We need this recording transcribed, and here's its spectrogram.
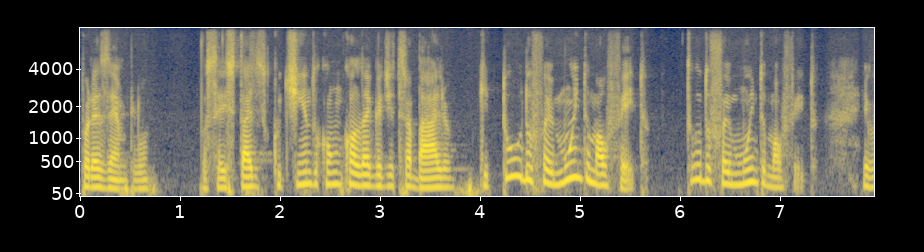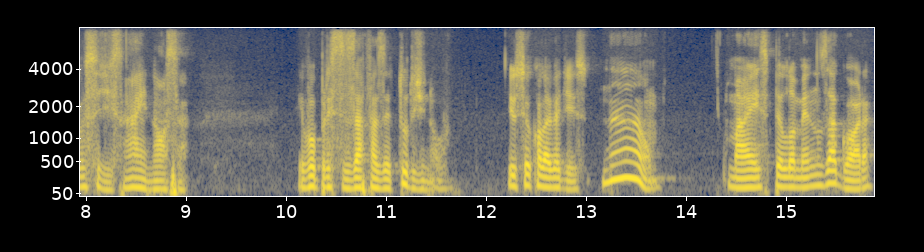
Por exemplo, você está discutindo com um colega de trabalho que tudo foi muito mal feito. Tudo foi muito mal feito. E você diz: ai, nossa, eu vou precisar fazer tudo de novo. E o seu colega diz: não, mas pelo menos agora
